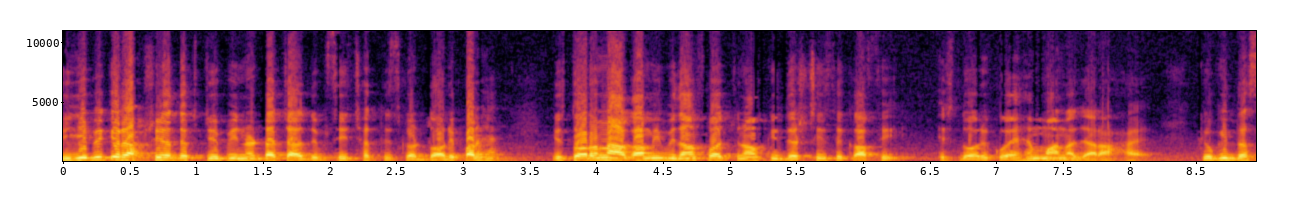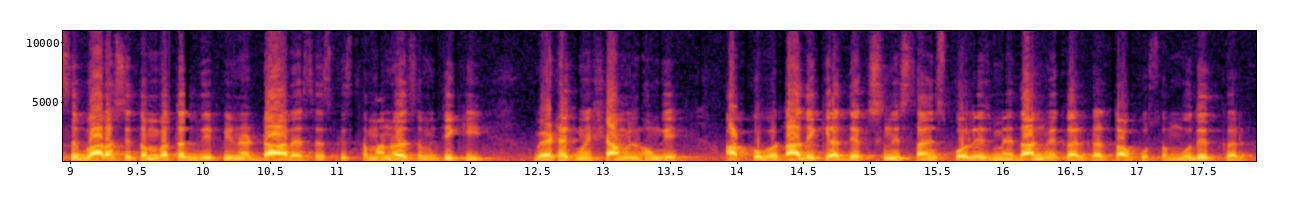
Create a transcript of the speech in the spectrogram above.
बीजेपी के राष्ट्रीय अध्यक्ष जेपी नड्डा चार दिवसीय छत्तीसगढ़ दौरे पर हैं। इस दौरान आगामी विधानसभा चुनाव की दृष्टि से काफ़ी इस दौरे को अहम माना जा रहा है, क्योंकि 10 से 12 सितंबर तक जेपी नड्डा आरएसएस की समन्वय समिति की बैठक में शामिल होंगे। आपको बता दें कि अध्यक्ष ने साइंस कॉलेज मैदान में कार्यकर्ताओं को संबोधित कर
